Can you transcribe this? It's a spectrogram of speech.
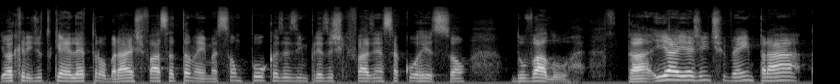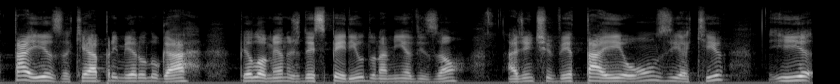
Eu acredito que a Eletrobras faça também, mas são poucas as empresas que fazem essa correção do valor. Tá? E aí a gente vem para Taesa, que é a primeiro lugar, pelo menos desse período, na minha visão. A gente vê TAE 11 aqui, e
